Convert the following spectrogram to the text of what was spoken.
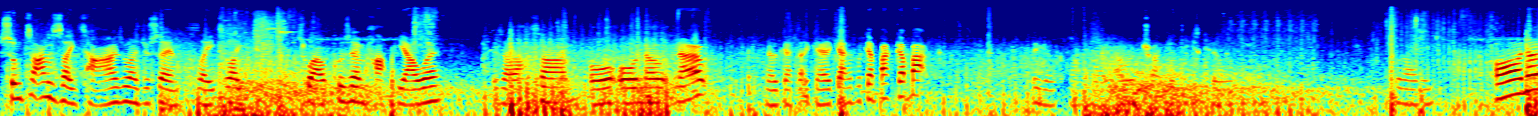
sometimes like times when I just um, play to like 12 because I'm happy hour. Is that that time? Oh oh no no no get that get get get back get back. There you go. Come on. Right, I will try and get these kills. What are these? Oh no!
